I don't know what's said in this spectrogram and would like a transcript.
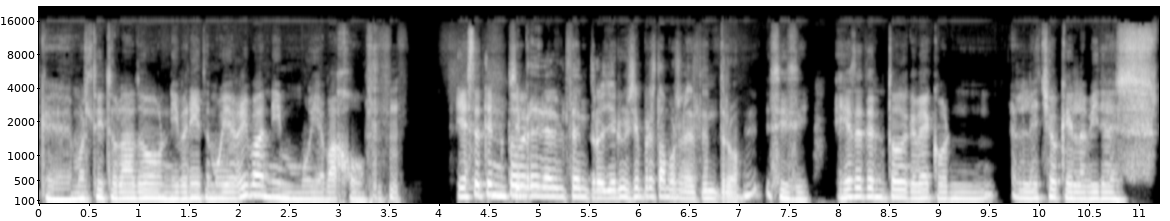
Que hemos titulado ni venir muy arriba ni muy abajo. y este tiene todo... Siempre en el centro, Jerún, siempre estamos en el centro. Sí, sí. Y este tiene todo que ver con el hecho que la vida es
